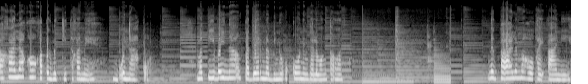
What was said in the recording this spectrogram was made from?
Akala ko kapag nagkita kami, buo na ako. Matibay na ang pader na binuo ko ng dalawang taon. Nagpaalam ako kay Annie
